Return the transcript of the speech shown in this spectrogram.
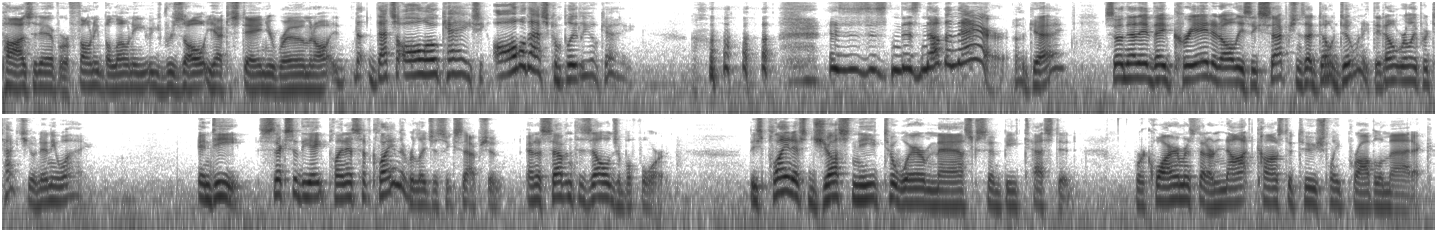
positive or a phony baloney result, you have to stay in your room and all. That's all okay. See, all of that's completely okay. just, there's nothing there. Okay. So now they've, they've created all these exceptions that don't do anything. They don't really protect you in any way. Indeed, six of the eight plaintiffs have claimed the religious exception, and a seventh is eligible for it. These plaintiffs just need to wear masks and be tested, requirements that are not constitutionally problematic.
